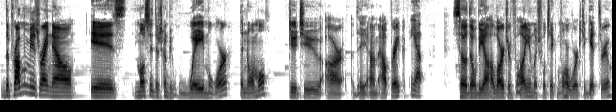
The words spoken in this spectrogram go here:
The problem is right now is mostly there's going to be way more than normal due to our the um, outbreak Yep. So there'll be a larger volume, which will take more work to get through.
